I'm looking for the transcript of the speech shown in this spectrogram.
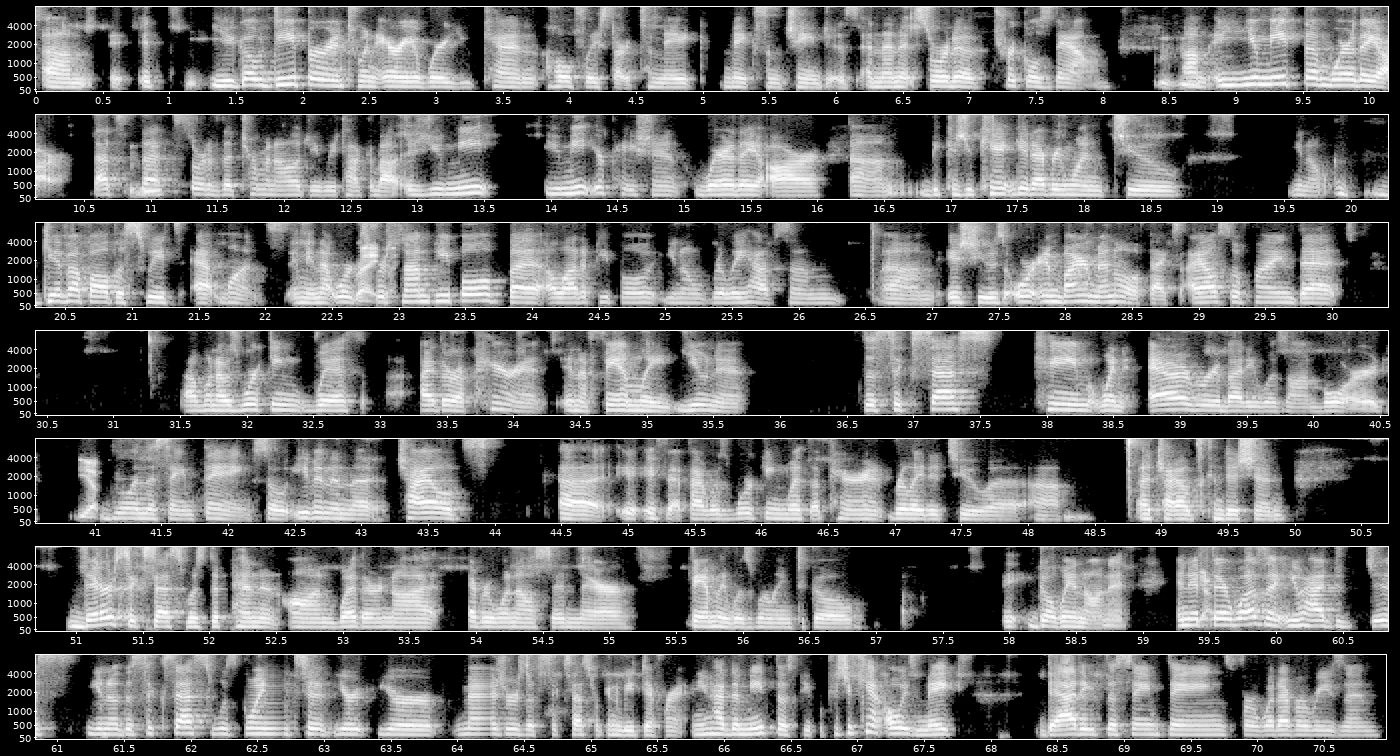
um, it, it, you go deeper into an area where you can hopefully start to make make some changes and then it sort of trickles down mm-hmm. um, you meet them where they are that's mm-hmm. that's sort of the terminology we talk about is you meet you meet your patient where they are um, because you can't get everyone to you know give up all the sweets at once. I mean that works right. for some people but a lot of people you know really have some um, issues or environmental effects. I also find that uh, when i was working with either a parent in a family unit the success came when everybody was on board yep. doing the same thing so even in the child's uh, if, if i was working with a parent related to a um, a child's condition, their success was dependent on whether or not everyone else in their family was willing to go go in on it. And if yeah. there wasn't, you had to just, you know, the success was going to your your measures of success were going to be different. And you had to meet those people because you can't always make dad eat the same things for whatever reason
